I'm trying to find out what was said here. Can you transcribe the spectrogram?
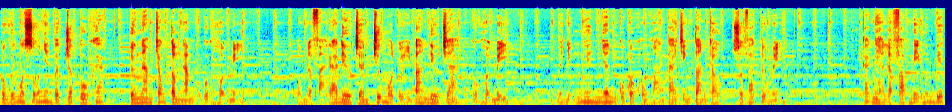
cùng với một số nhân vật chóp bu khác từng nằm trong tầm ngắm của Quốc hội Mỹ. Ông đã phải ra điều trần trước một ủy ban điều tra của Quốc hội Mỹ về những nguyên nhân của cuộc khủng hoảng tài chính toàn cầu xuất phát từ Mỹ. Các nhà lập pháp Mỹ muốn biết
